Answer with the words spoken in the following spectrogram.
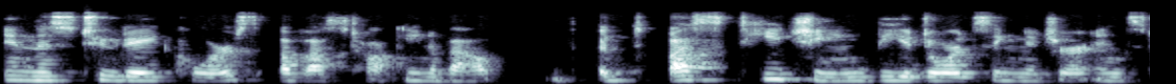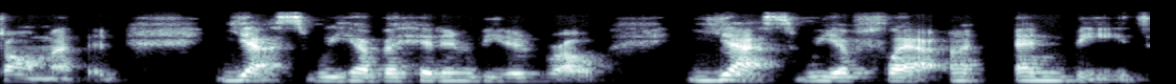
in this two day course of us talking about us teaching the adored signature install method. Yes, we have a hidden beaded row. Yes, we have flat uh, end beads.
